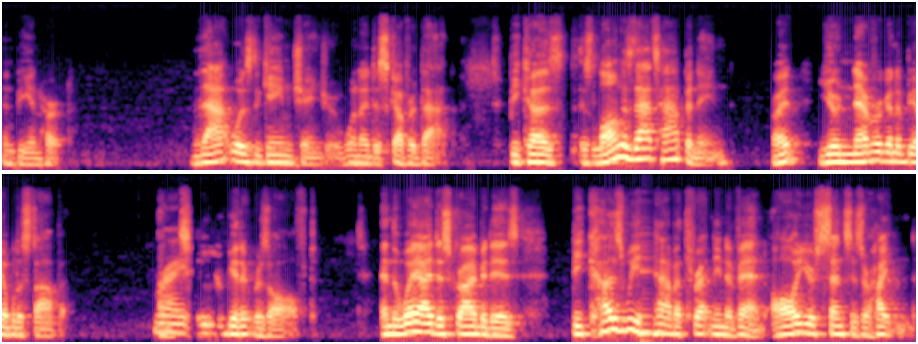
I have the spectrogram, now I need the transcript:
and being hurt. That was the game changer when I discovered that. Because as long as that's happening, right, you're never going to be able to stop it right. until you get it resolved. And the way I describe it is because we have a threatening event, all your senses are heightened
